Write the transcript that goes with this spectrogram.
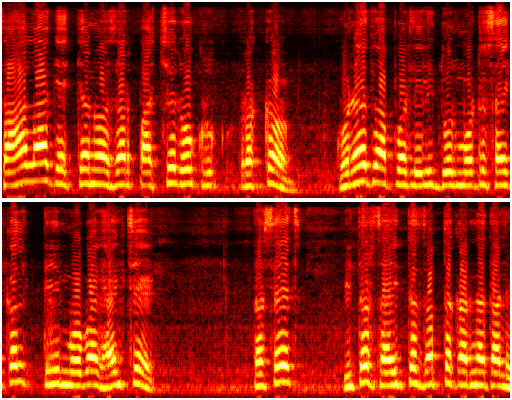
सहा लाख एक्क्याण्णव हजार पाचशे रोख रुक रक्कम गुन्ह्यात वापरलेली दोन मोटरसायकल तीन मोबाईल हँडसेट तसेच इतर साहित्य जप्त करण्यात आले.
